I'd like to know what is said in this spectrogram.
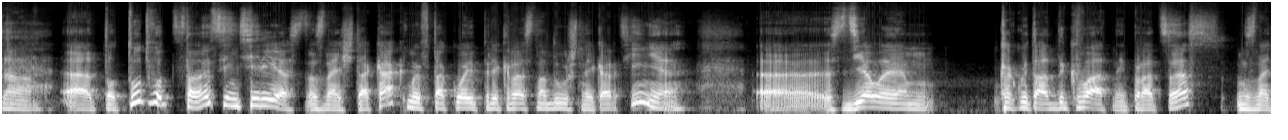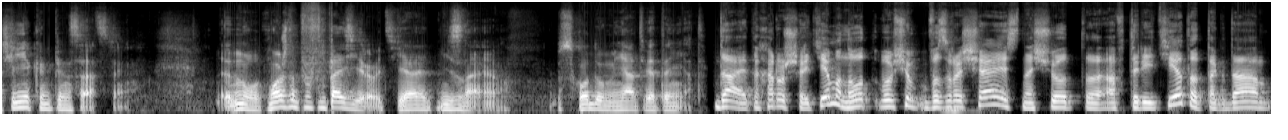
да. А, то тут вот становится интересно, значит, а как мы в такой прекраснодушной картине э, сделаем какой-то адекватный процесс назначения компенсации? Ну, вот можно пофантазировать, я не знаю. Сходу у меня ответа нет. Да, это хорошая тема. Но вот, в общем, возвращаясь насчет авторитета, тогда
